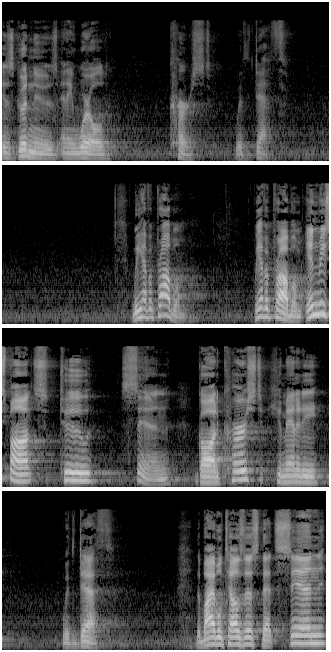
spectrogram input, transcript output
is good news in a world cursed with death. We have a problem. We have a problem. In response to sin, God cursed humanity with death. The Bible tells us that sin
